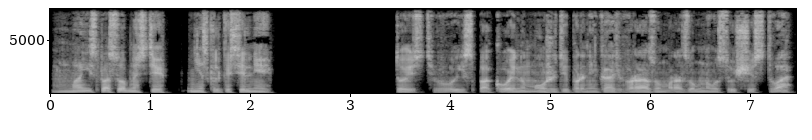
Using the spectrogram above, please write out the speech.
Мои способности несколько сильнее. То есть вы спокойно можете проникать в разум разумного существа?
